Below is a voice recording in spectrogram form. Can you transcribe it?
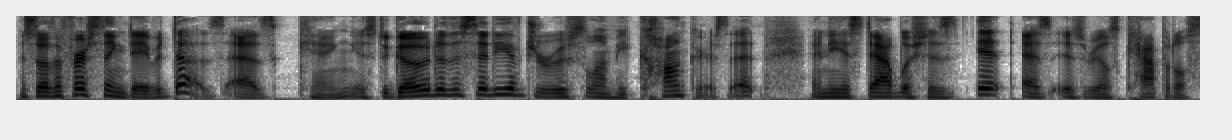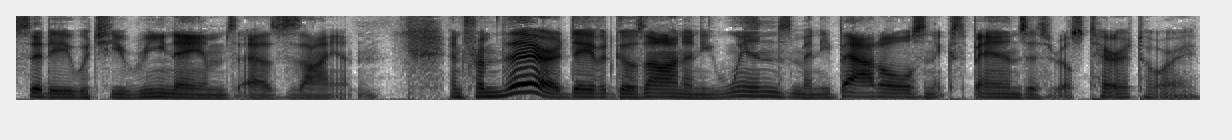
And so the first thing David does as king is to go to the city of Jerusalem. He conquers it, and he establishes it as Israel's capital city, which he renames as Zion. And from there, David goes on and he wins many battles and expands Israel's territory.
